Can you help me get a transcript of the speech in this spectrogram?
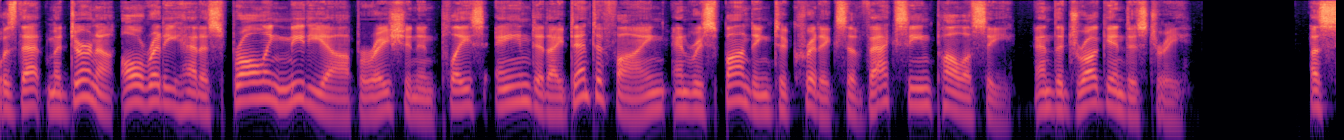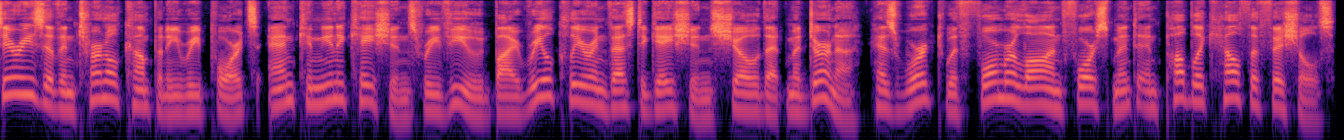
was that Moderna already had a sprawling media operation in place aimed at identifying and responding to critics of vaccine policy and the drug industry. A series of internal company reports and communications reviewed by Real Clear Investigations show that Moderna has worked with former law enforcement and public health officials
